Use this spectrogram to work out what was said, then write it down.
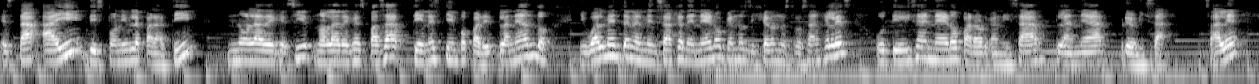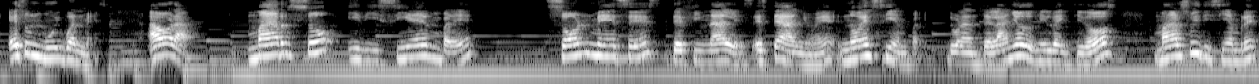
Está ahí disponible para ti. No la dejes ir, no la dejes pasar. Tienes tiempo para ir planeando. Igualmente en el mensaje de enero que nos dijeron nuestros ángeles, utiliza enero para organizar, planear, priorizar. ¿Sale? Es un muy buen mes. Ahora, marzo y diciembre son meses de finales este año, ¿eh? No es siempre. Durante el año 2022, Marzo y diciembre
